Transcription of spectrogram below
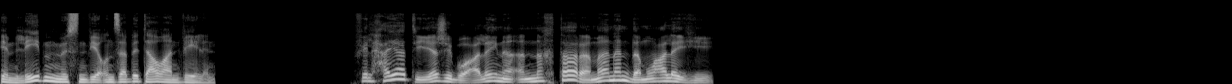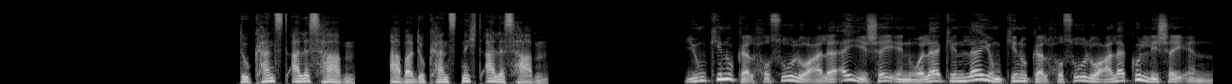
Im Leben müssen wir unser Bedauern wählen. في الحياة يجب علينا أن نختار ما نندم عليه. Du kannst alles haben, aber du kannst nicht alles haben. يمكنك الحصول على أي شيء ولكن لا يمكنك الحصول على كل شيء.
